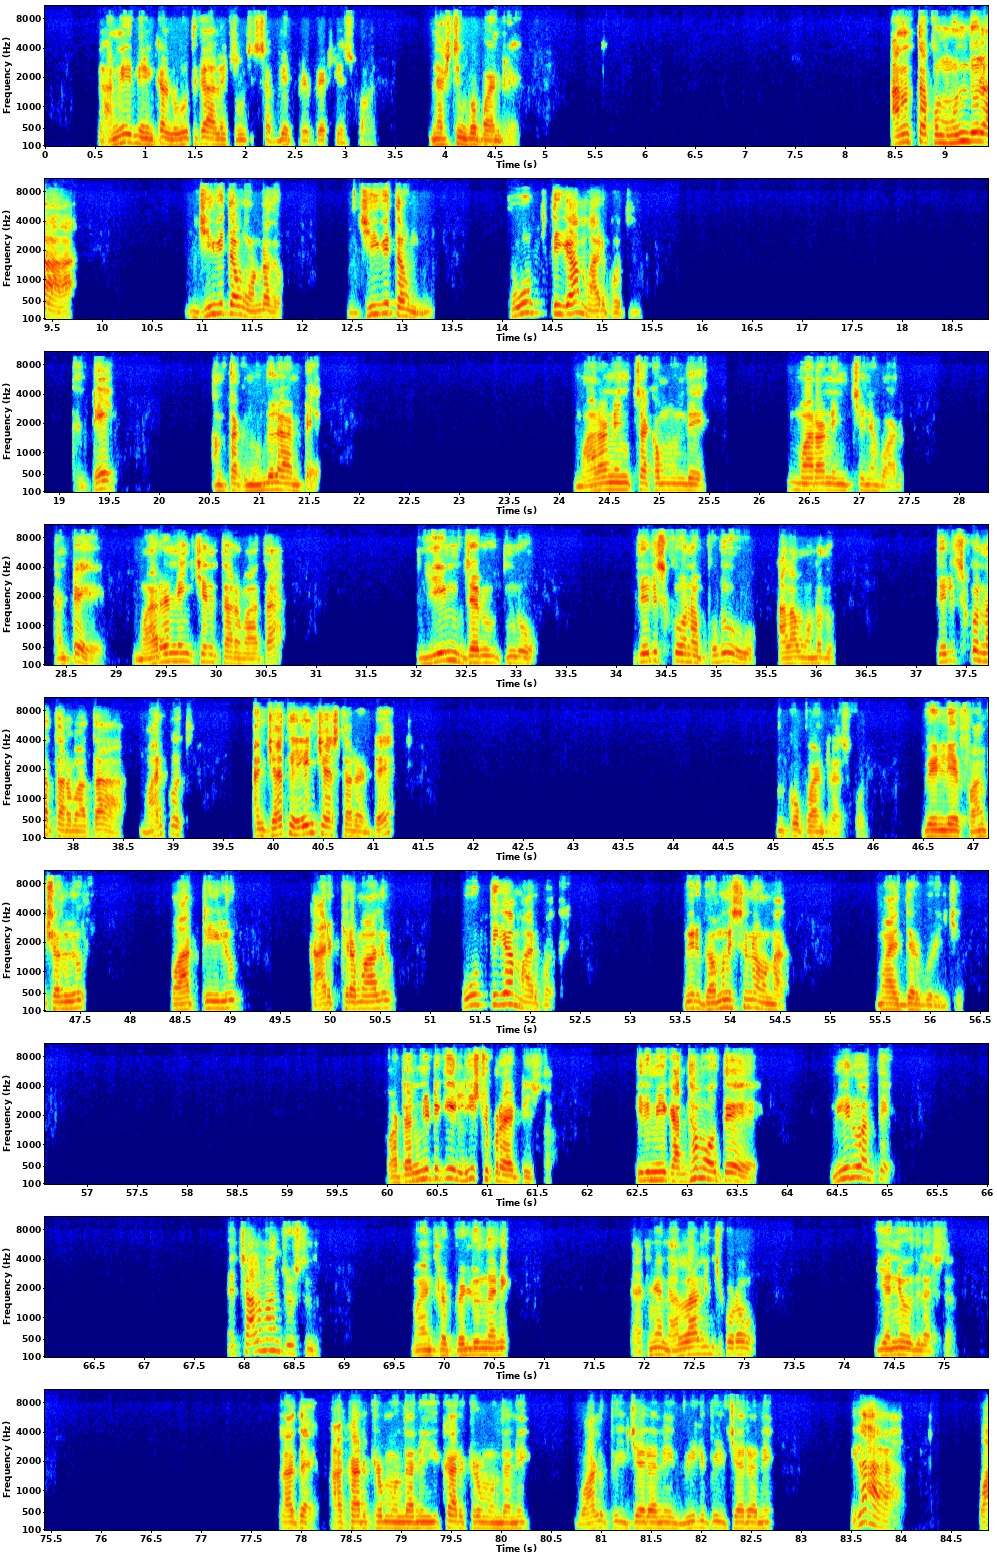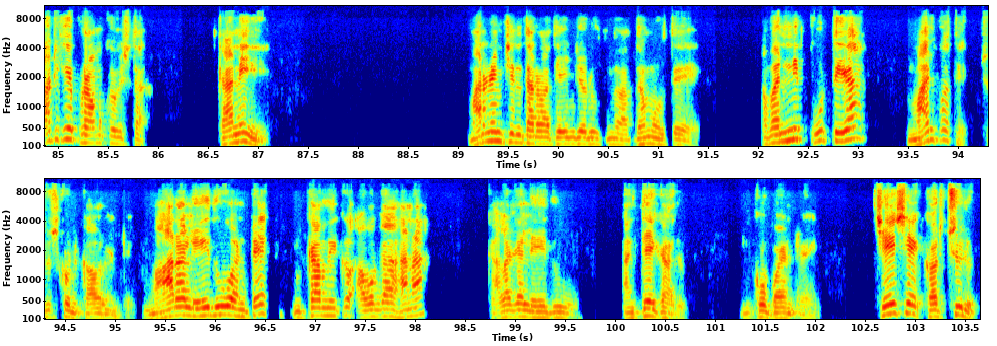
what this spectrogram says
దాన్ని మీరు ఇంకా లోతుగా ఆలోచించి సబ్జెక్ట్ ప్రిపేర్ చేసుకోవాలి. నెక్స్ట్ ఇంకో పాయింట్ రే అంతకు ముందులా జీవితం ఉండదు. జీవితం పూర్తిగా మారిపోతుంది. అంటే అంతకు ముందులా అంటే మరణించక ముందే మరణించిన వాడు. అంటే మరణించిన తర్వాత ఏం జరుగుతుందో తెలుసుకోనప్పుడు అలా ఉండదు. తెలుసుకున్న తర్వాత మారిపోతుంది. అంచేత ఏం చేస్తారంటే ఇంకో పాయింట్ రాసుకోండి. వెళ్ళే ఫంక్షన్లు పార్టీలు కార్యక్రమాలు పూర్తిగా మారిపోతాయి. మీరు గమనిస్తూనే ఉన్నారు మా ఇద్దరి గురించి. వాటన్నిటికీ లీస్ట్ ప్రయారిటీ ఇస్తాం. ఇది మీకు అర్థమవుతే మీరు అంతే. నేను చాలా మంది చూస్తుంది మా ఇంట్లో పెళ్ళి ఉందని ఏకంగా నెలల నుంచి కూడా ఇవన్నీ వదిలేస్తారు లేకపోతే ఆ కార్యక్రమం ఉందని ఈ కార్యక్రమం ఉందని వాళ్ళు పిలిచారని వీళ్ళు పిలిచారని ఇలా వాటికే ప్రాముఖ్యం ఇస్తారు కానీ మరణించిన తర్వాత ఏం జరుగుతుందో అర్థమవుతే అవన్నీ పూర్తిగా మారిపోతాయి. చూసుకోండి కావాలంటే. మారలేదు అంటే ఇంకా మీకు అవగాహన కలగలేదు. అంతేకాదు. ఇంకో పాయింట్ రాయండి. చేసే ఖర్చులు.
